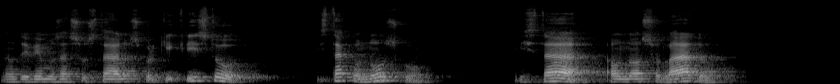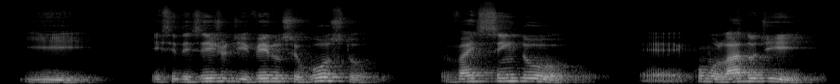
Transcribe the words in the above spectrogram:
não devemos assustar-nos porque Cristo está conosco, está ao nosso lado e esse desejo de ver o seu rosto vai sendo é, acumulado de,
